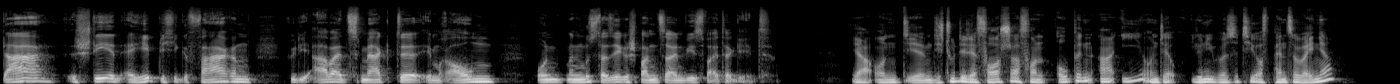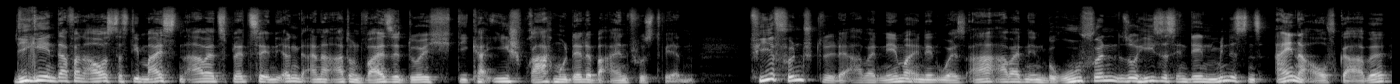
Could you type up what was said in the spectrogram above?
da stehen erhebliche Gefahren für die Arbeitsmärkte im Raum und man muss da sehr gespannt sein, wie es weitergeht. Ja, und ähm, die Studie der Forscher von OpenAI und der University of Pennsylvania? Die gehen davon aus, dass die meisten Arbeitsplätze in irgendeiner Art und Weise durch die KI-Sprachmodelle beeinflusst werden. Vier Fünftel der Arbeitnehmer in den USA arbeiten in Berufen, so hieß es, in denen mindestens eine Aufgabe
